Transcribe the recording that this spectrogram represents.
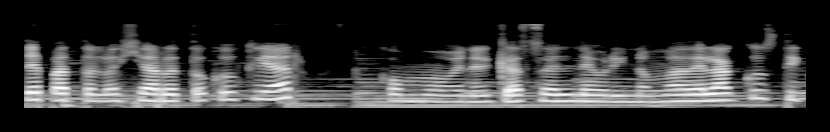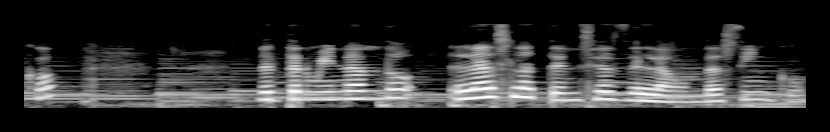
de patología retococlear, como en el caso del neurinoma del acústico, determinando las latencias de la onda 5.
